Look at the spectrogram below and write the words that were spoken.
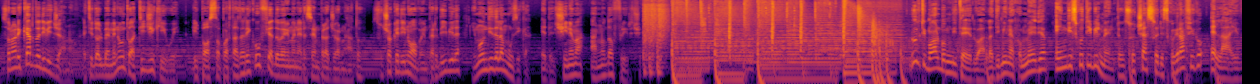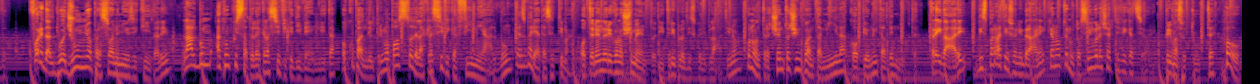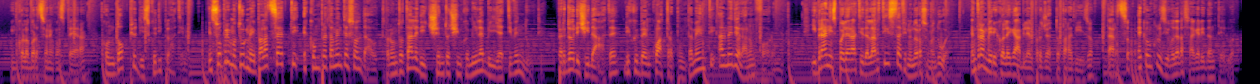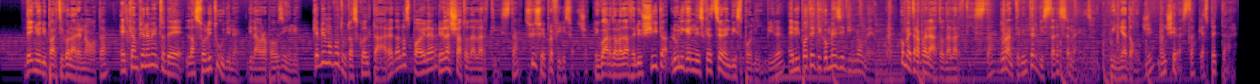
Sono Riccardo Di Vigiano e ti do il benvenuto a TG Kiwi, il posto a portata di cuffia dove rimanere sempre aggiornato su ciò che di nuovo imperdibile i mondi della musica e del cinema hanno da offrirci. L'ultimo album di Tedua, La Divina Commedia, è indiscutibilmente un successo discografico e live. Fuori dal 2 giugno per Sony Music Italy, l'album ha conquistato le classifiche di vendita, occupando il primo posto della classifica Fimi Album per svariate settimane, ottenendo il riconoscimento di triplo disco di platino con oltre 150.000 copie unità vendute. Tra i vari, disparati sono i brani che hanno ottenuto singole certificazioni. Prima su tutte, Ho, in collaborazione con Sfera, con doppio disco di platino. Il suo primo tour nei palazzetti è completamente sold out, per un totale di 105.000 biglietti venduti per 12 date, di cui ben 4 appuntamenti al Mediolanum Forum. I brani spoilerati dall'artista fino ad ora sono due, entrambi ricollegabili al progetto Paradiso, terzo e conclusivo della saga di Dantedua. Degno di particolare nota è il campionamento de La solitudine di Laura Pausini, che abbiamo potuto ascoltare dallo spoiler rilasciato dall'artista sui suoi profili social. Riguardo alla data di uscita, l'unica indiscrezione disponibile è l'ipotetico mese di novembre, come trapelato dall'artista durante l'intervista all'S Magazine, quindi ad oggi non ci resta che aspettare.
